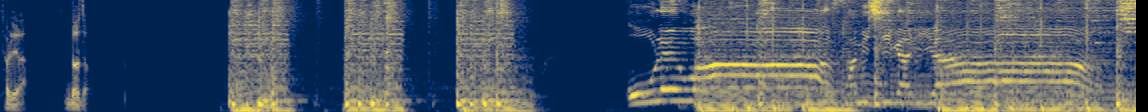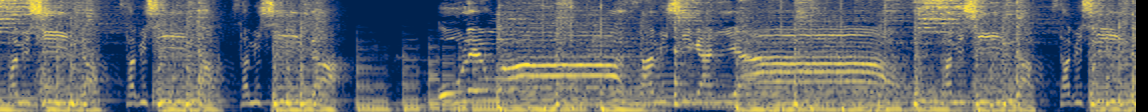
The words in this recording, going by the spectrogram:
それでは、どうぞ。俺は寂しがり屋寂しいんだ寂しいんだ寂しいんだ俺は寂しがりや。寂しいんだ。寂しいんだ。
